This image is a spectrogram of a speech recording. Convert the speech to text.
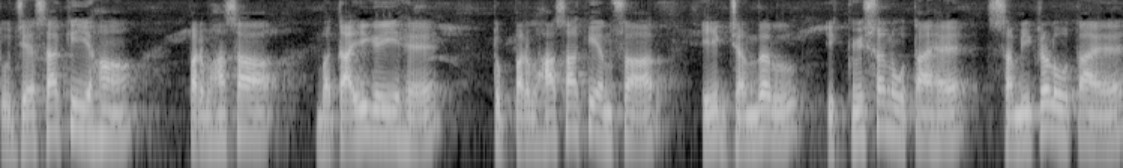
तो जैसा कि यहाँ परिभाषा बताई गई है तो परिभाषा के अनुसार एक जनरल इक्वेशन होता है, समीकरण होता है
